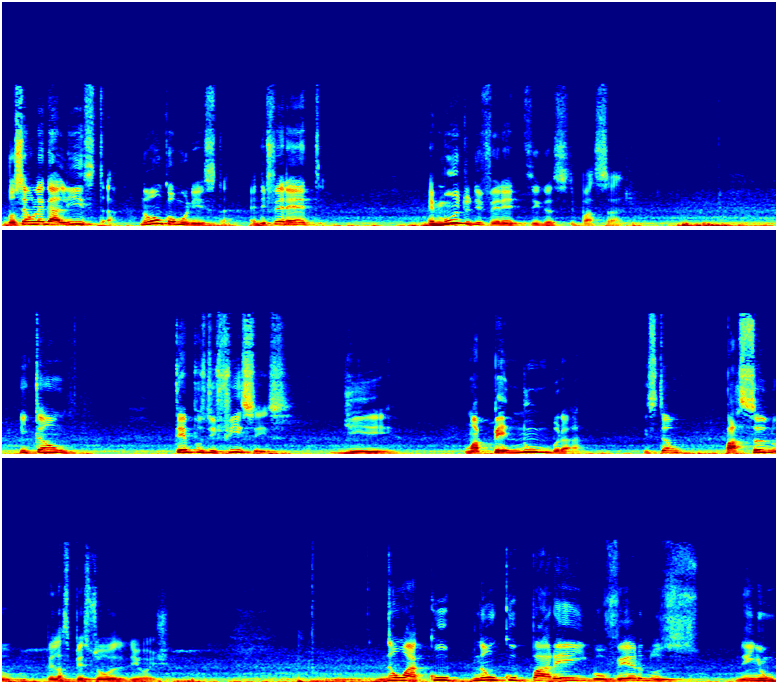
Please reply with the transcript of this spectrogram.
Você é um legalista, não um comunista. É diferente. É muito diferente, diga-se de passagem. Então, tempos difíceis de uma penumbra estão passando pelas pessoas de hoje. Não, há culpa, não culparei governos nenhum,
